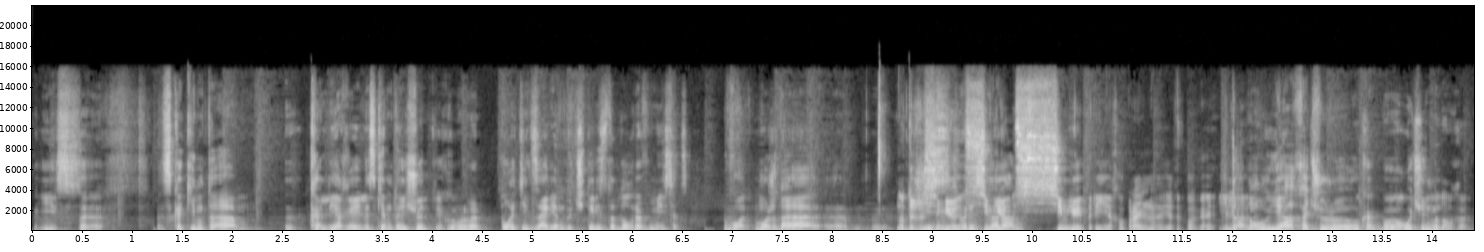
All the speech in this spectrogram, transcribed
и с, э, с каким-то коллегой или с кем-то еще, например, платить за аренду 400 долларов в месяц. Вот, можно э, Но ты же с семьей, с, семьей, с семьей приехал, правильно, я так полагаю? Или да, как? ну я хочу как бы очень много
